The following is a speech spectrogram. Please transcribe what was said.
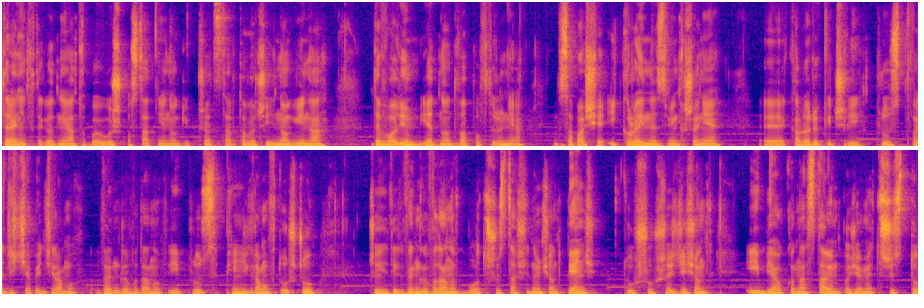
Trening tego dnia to były już ostatnie nogi przedstartowe, czyli nogi na The Volume, jedno, dwa powtórzenia w zapasie i kolejne zwiększenie y, kaloryki, czyli plus 25 g węglowodanów i plus 5 g tłuszczu, czyli tych węglowodanów było 375, tłuszczu 60 i białko na stałym poziomie 300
